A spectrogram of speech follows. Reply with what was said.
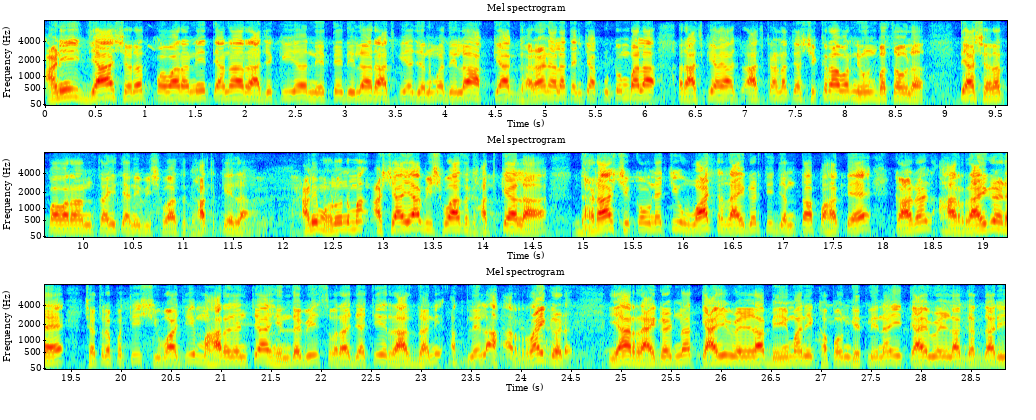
आणि ज्या शरद पवारांनी त्यांना राजकीय नेते दिलं राजकीय जन्म दिला अख्ख्या घराण्याला त्यांच्या कुटुंबाला राजकीय राजकारणाच्या शिखरावर नेऊन बसवलं त्या शरद पवारांचाही त्यांनी विश्वासघात केला. आणि म्हणून मग अशा या विश्वासघातक्याला धडा शिकवण्याची वाट रायगडची जनता पाहते आहे. कारण हा रायगड आहे. छत्रपती शिवाजी महाराजांच्या हिंदवी स्वराज्याची राजधानी असलेला हा रायगड या रायगडनं त्याही वेळेला बेईमानी खपवून घेतली नाही त्यावेळेला गद्दारी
